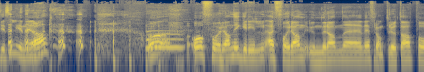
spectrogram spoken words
Diseline, ja. Ja. Og, og foran i grillen, eh, foran under han eh, ved frontruta på,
